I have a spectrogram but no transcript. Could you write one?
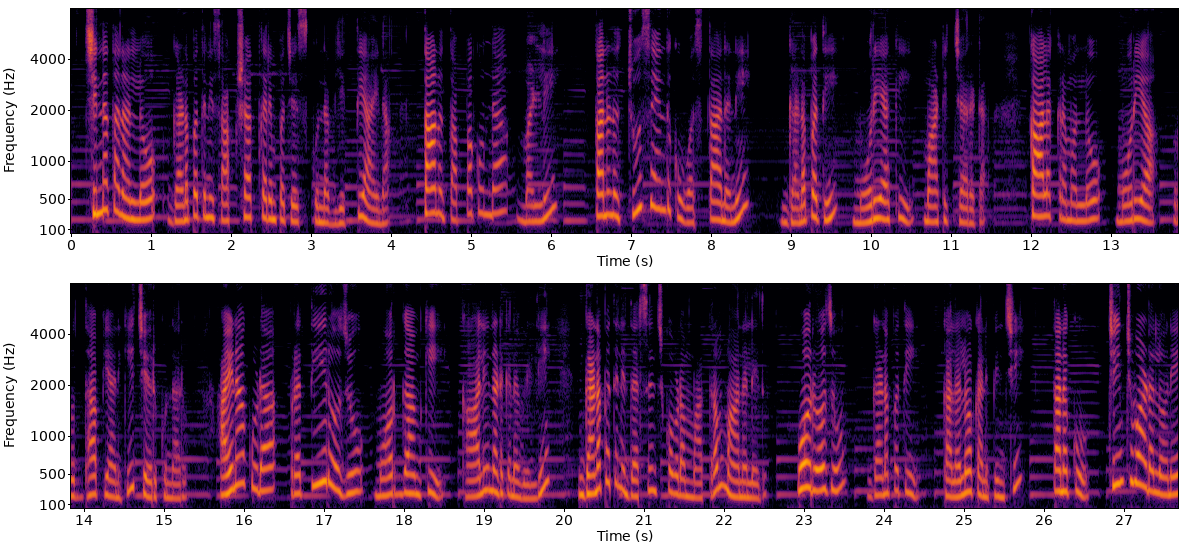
చిన్నతనంలో గణపతిని సాక్షాత్కరింపచేసుకున్న వ్యక్తి ఆయన. తాను తప్పకుండా మళ్ళీ తనను చూసేందుకు వస్తానని గణపతి మోరియాకి మాటిచ్చారట. కాలక్రమంలో మోరియా వృద్ధాప్యానికి చేరుకున్నారు. అయినా కూడా ప్రతిరోజు మోర్గాంకి కాలినడకన వెళ్ళి గణపతిని దర్శించుకోవడం మాత్రం మానలేదు. ఓ రోజు గణపతి కలలో కనిపించి తనకు చించువాడలోనే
